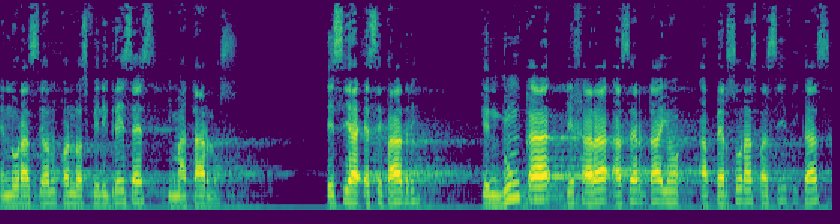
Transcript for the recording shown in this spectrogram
en oración con los feligreses y matarlos. Decía ese padre que nunca dejará hacer daño a personas pacíficas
